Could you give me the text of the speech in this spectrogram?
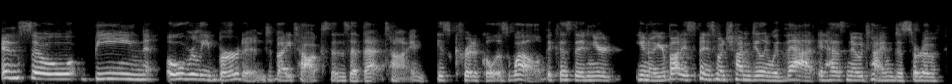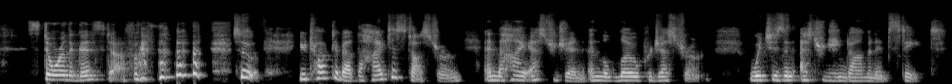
And so being overly burdened by toxins at that time is critical as well, because then you're, you know, your body's spending so much time dealing with that, it has no time to sort of store the good stuff. so you talked about the high testosterone and the high estrogen and the low progesterone, which is an estrogen dominant state.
